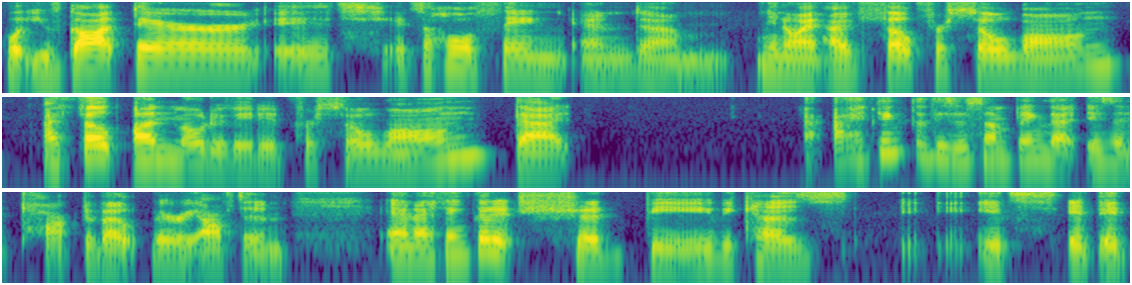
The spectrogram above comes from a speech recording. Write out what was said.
what you've got there. It's it's a whole thing and um you know I, i've felt for so long i felt unmotivated for so long that i think that this is something that isn't talked about very often and i think that it should be because it's it, it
